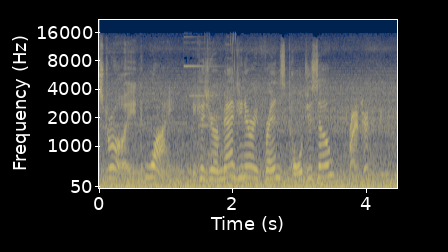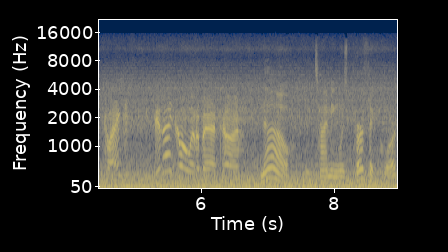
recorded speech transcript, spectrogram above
Destroyed. Why? Because your imaginary friends told you so? Ratchet? Clank? Did I call it a bad time? No. Your timing was perfect, Quark.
